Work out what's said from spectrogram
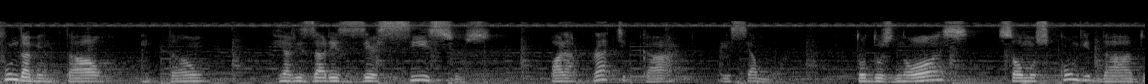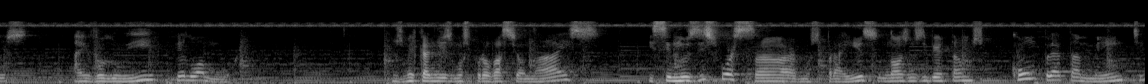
Fundamental, então, realizar exercícios para praticar esse amor. Todos nós somos convidados a evoluir pelo amor. Os mecanismos provacionais, e se nos esforçarmos para isso, nós nos libertamos completamente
